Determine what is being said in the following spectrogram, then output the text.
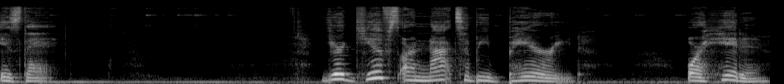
is that? Your gifts are not to be buried or hidden.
